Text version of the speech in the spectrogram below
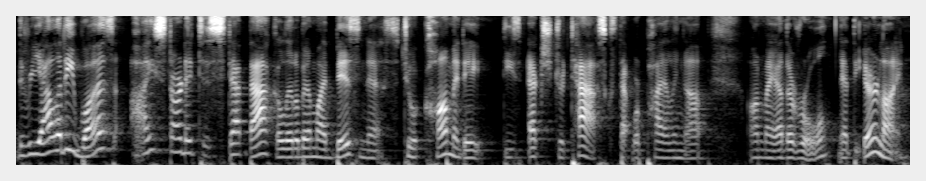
the reality was, I started to step back a little bit of my business to accommodate these extra tasks that were piling up on my other role at the airline.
